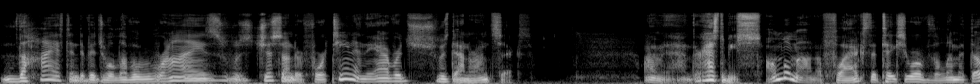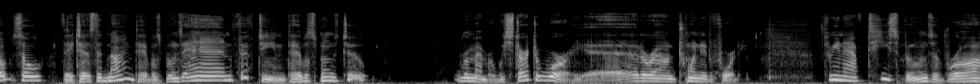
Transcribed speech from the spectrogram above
the highest individual level rise was just under 14, and the average was down around 6. I mean, there has to be some amount of flax that takes you over the limit, though, so they tested 9 tablespoons and 15 tablespoons too. Remember, we start to worry at around 20 to 40. 3.5 teaspoons of raw,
